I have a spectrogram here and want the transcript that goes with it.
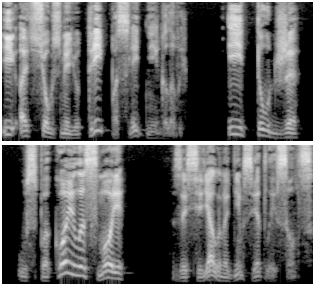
и отсек змею три последние головы. И тут же успокоилось море, засияло над ним светлое солнце.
